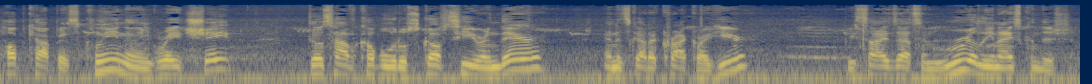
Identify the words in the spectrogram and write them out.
Hubcap is clean and in great shape. Does have a couple little scuffs here and there, and it's got a crack right here. Besides, that's in really nice condition.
